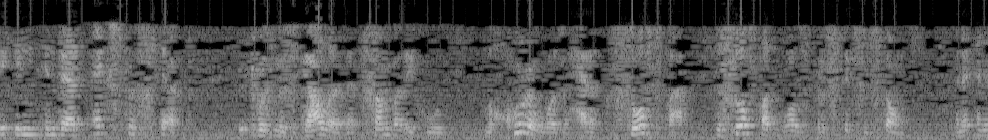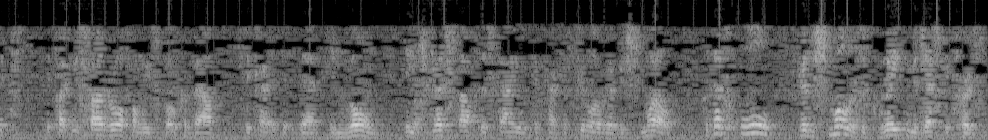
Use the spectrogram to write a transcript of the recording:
In, in that extra step, it was Mizgala that somebody who Lechura was had a soft spot. The soft spot was for sticks and stones, and, it, and it's it's like we started off when we spoke about the, that in Rome they dressed up this guy with the Kakafilo of Rabbi Yishmael. But that's all. Rabbi Yishmael is a great, majestic person.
